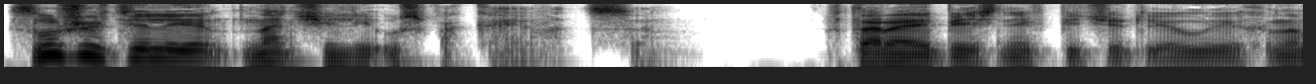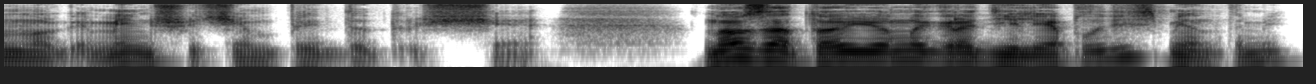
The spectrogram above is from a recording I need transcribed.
Слушатели начали успокаиваться. Вторая песня впечатлила их намного меньше, чем предыдущая. Но зато ее наградили аплодисментами.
